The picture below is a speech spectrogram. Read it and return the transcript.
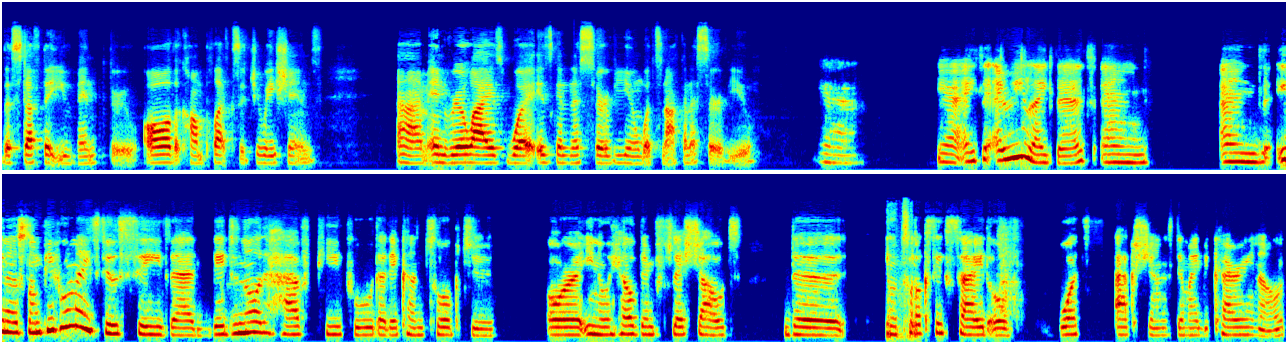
the stuff that you've been through all the complex situations um, and realize what is going to serve you and what's not going to serve you. Yeah. Yeah i th- i really like that. And and you know some people might still say that they do not have people that they can talk to or you know help them flesh out the you know toxic side of what actions they might be carrying out.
